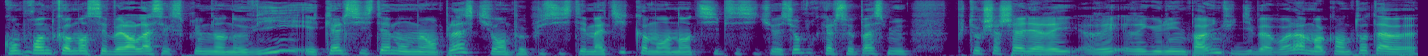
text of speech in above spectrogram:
comprendre comment ces valeurs-là s'expriment dans nos vies et quels systèmes on met en place qui sont un peu plus systématiques, comment on anticipe ces situations pour qu'elles se passent mieux. Plutôt que chercher à les réguler une par une, tu te dis, bah voilà, moi quand toi ta,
